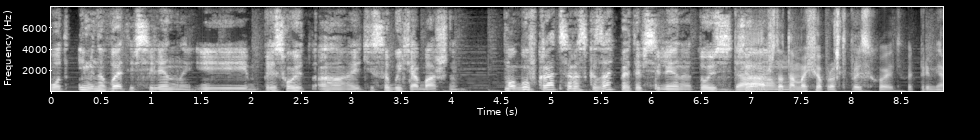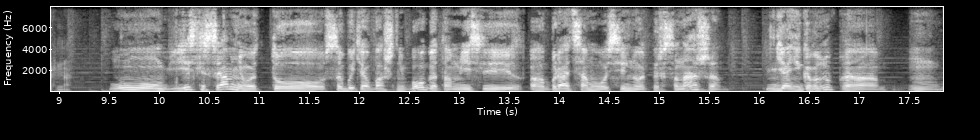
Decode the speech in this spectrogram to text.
вот именно в этой вселенной и происходят а, эти события башни. Могу вкратце рассказать по этой вселенной. То есть, Да, а что там еще просто происходит, хоть примерно? Ну, если сравнивать, то события в башне Бога, там, если а, брать самого сильного персонажа, я не говорю про м,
